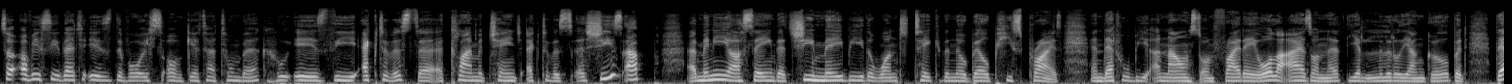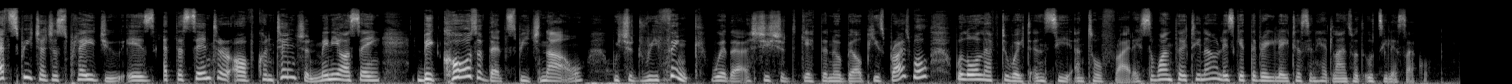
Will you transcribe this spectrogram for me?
So obviously that is the voice of Greta Thunberg, who is the activist, uh, a climate change activist. Uh, she's up. Uh, many are saying that she may be the one to take the Nobel Peace Prize, and that will be announced on Friday. All our eyes on that little young girl. But that speech I just played you is at the center of contention. Many are saying because of that speech now, we should rethink whether she should get the Nobel Peace Prize. Well, we'll all have to wait and see until Friday. So 1.30 now, let's get the very latest in headlines with Utsile Sako.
